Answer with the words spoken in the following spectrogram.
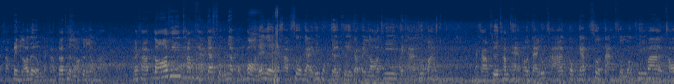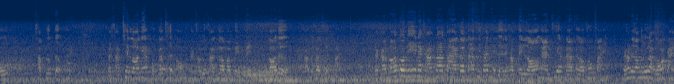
นะครับเป็นล้อเดิมนะครับก็เทิร์นล้อตัวนี้ออกมานะครับล้อที่ทำแถมจากศูนเนี่ยผมบอกได้เลยนะครับ ส่วนใหญ่ที่ผมเจอคือจะเป็นล้อที่เป็นงานทั่วไปนะครับคือทำแถมเอาใจลูกค้าตรงแก๊ปส่วนต่างส่วนลดที่ว่าเขาทำเพิ่มเติมให้นะครับเช่นล้อเนี้ยผมก็เทิร์นออกนะครับลูกค้าก็เอามาเปลี่ยนเป็นล้อเดิมนะครับแล้วก็เทิร์นไปนะครับล้อตัวนี้นะครับหน้าตาก็ตามที่ท่านเห็นเลยนะครับเป็นล้องานเทียบนะเป็นล้อทั่วไปนะครับเดี๋ยวเรามาดูหลังล้อกัน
